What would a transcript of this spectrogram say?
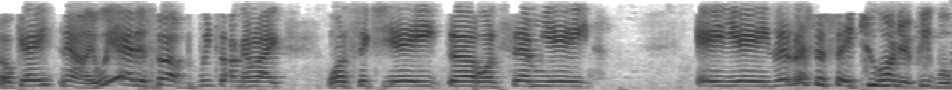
Okay? Now, if we add this up, we talking like 168, uh, 178, 88, let's just say 200 people,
